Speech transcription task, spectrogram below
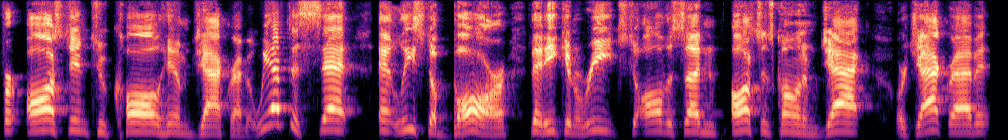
for Austin to call him Jackrabbit? We have to set at least a bar that he can reach to all of a sudden Austin's calling him Jack or Jackrabbit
